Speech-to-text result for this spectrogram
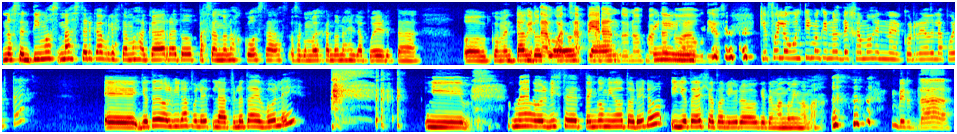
nos sentimos más cerca porque estamos a cada rato pasándonos cosas, o sea, como dejándonos en la puerta o Es comentando verdad, cosas. whatsappeándonos, mandando Sí. audios. ¿Qué fue lo último que nos dejamos en el correo de la puerta? Eh, yo te devolví la, la pelota de vóley y tú me devolviste Tengo miedo torero y yo te dejé otro libro que te mandó mi mamá. Verdad,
